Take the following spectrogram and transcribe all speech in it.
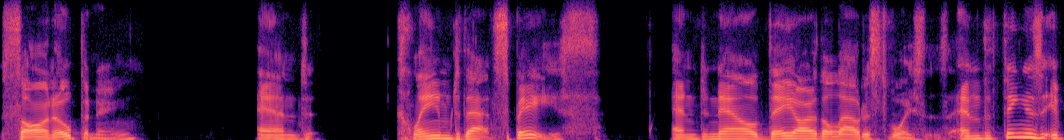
saw an opening and claimed that space and now they are the loudest voices and the thing is if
